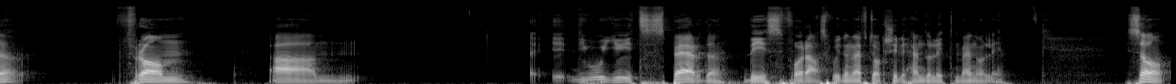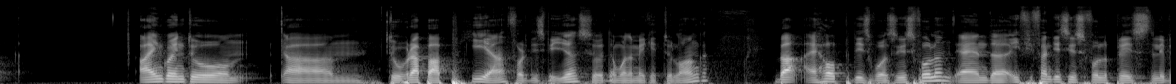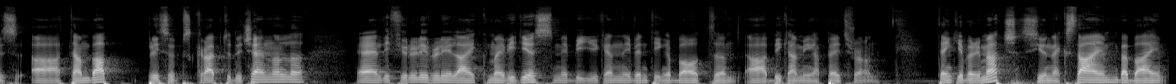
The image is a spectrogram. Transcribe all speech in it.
from it, it's spared this for us. We don't have to actually handle it manually. So I'm going to um, to wrap up here for this video so I don't want to make it too long. But I hope this was useful and uh, if you find this useful please leave us a thumb up please subscribe to the channel and if you really really like my videos maybe you can even think about um, uh, becoming a patron. Thank you very much. See you next time. Bye bye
